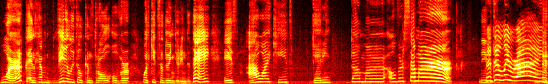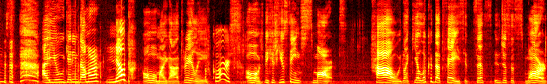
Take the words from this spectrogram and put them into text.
work and have very little control over what kids are doing during the day, is our kids getting dumber over summer? The- That totally rhymes. are you getting dumber? nope. Oh my god, really? Of course. Oh, because you're staying smart. How? Like, yeah, look at that face. It says it just says smart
